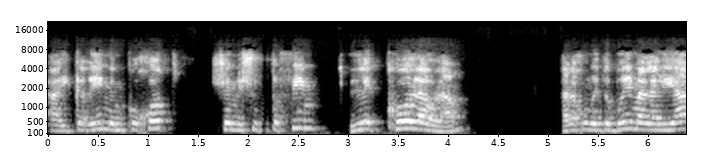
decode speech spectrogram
העיקריים הם כוחות שמשותפים לכל העולם. אנחנו מדברים על עלייה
